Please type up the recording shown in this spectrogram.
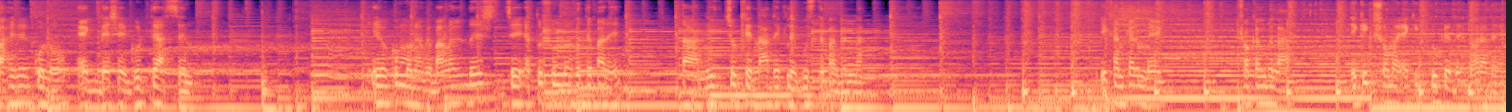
বাহিরের কোনো এক দেশে ঘুরতে আসছেন। এরকম মনে হবে, বাংলাদেশ যে এত সুন্দর হতে পারে, তা নিজ চোখে না দেখলে বুঝতে পারবেন না। এখানকার মেঘ সকালবেলা এক এক সময় এক এক গ্রুপে ধরা দেয়।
